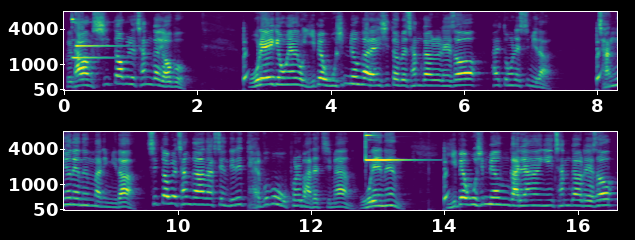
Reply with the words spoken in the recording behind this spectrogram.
그 다음 CW 참가 여부. 올해의 경우에는 250명가량 CW 참가를 해서 활동을 했습니다. 작년에는 말입니다. CW 참가한 학생들이 대부분 오퍼를 받았지만 올해는 250명가량이 참가를 해서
